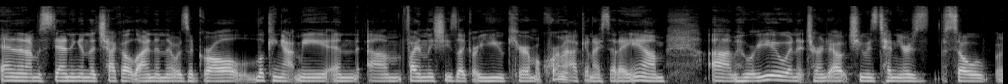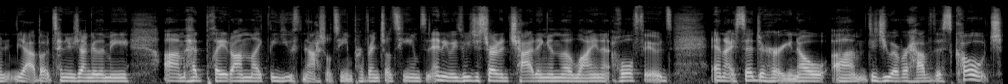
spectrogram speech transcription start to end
And then I was standing in the checkout line, and there was a girl looking at me. And um, finally, she's like, "Are you Ciara McCormack?" And I said, "I am." Um, Who are you? And it turned out she was ten years, so yeah, about ten years younger than me. Um, had played on like the youth national team, provincial teams. And anyways, we just started chatting in the line at Whole Foods. And I said to her, you know, um, did you ever have this coach?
